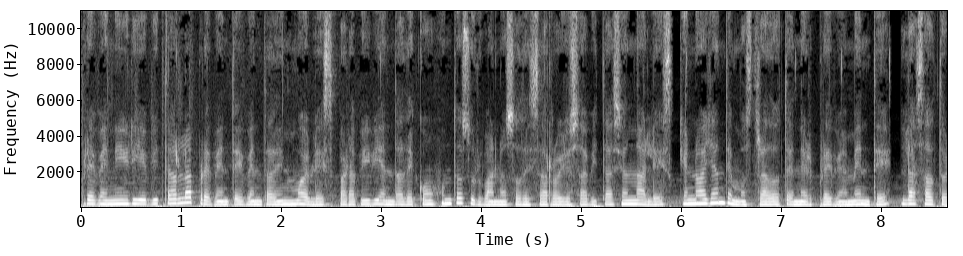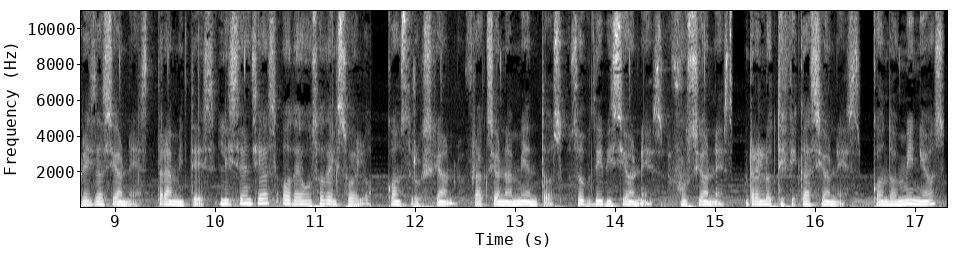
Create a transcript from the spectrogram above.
prevenir y evitar la preventa y venta de inmuebles para vivienda de conjuntos urbanos o desarrollos habitacionales que no hayan demostrado tener previamente las autorizaciones, trámites, licencias o de uso del suelo, construcción, fraccionamientos, subdivisiones, fusiones, relotificaciones, condominios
